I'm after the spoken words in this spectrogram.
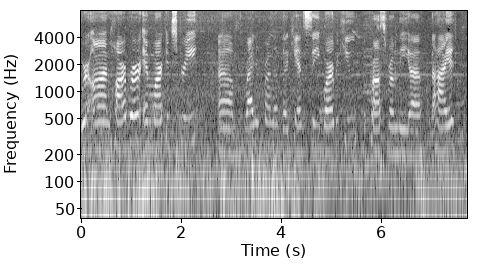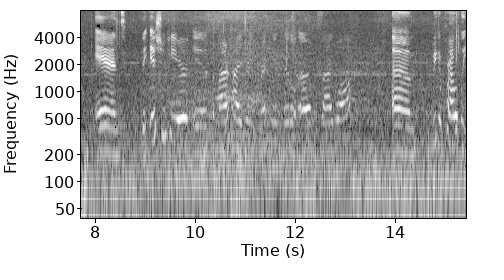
We're on Harbor and Market Street, um, right in front of the Kansas City Barbecue, across from the uh, the Hyatt. And the issue here is the fire hydrant directly in the middle of the sidewalk. Um, we could probably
